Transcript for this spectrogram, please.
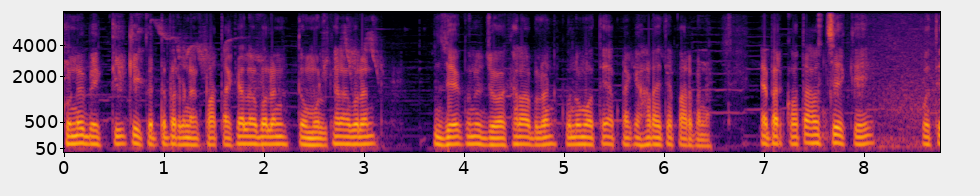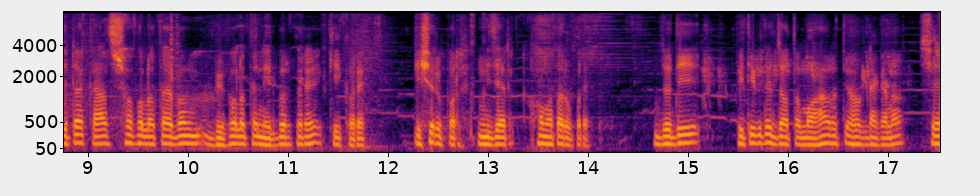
কোনো ব্যক্তি কী করতে পারবে না? পাতা খেলা বলেন, তুমুল খেলা বলেন, যে কোনো জুয়া খেলা বলেন, কোনো মতে আপনাকে হারাইতে পারবে না। এবার কথা হচ্ছে কি, প্রতিটা কাজ সফলতা এবং বিফলতা নির্ভর করে কি করে? কিসের উপর? নিজের ক্ষমতার উপরে। যদি পৃথিবীতে যত মহারথী হোক না কেন, সে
